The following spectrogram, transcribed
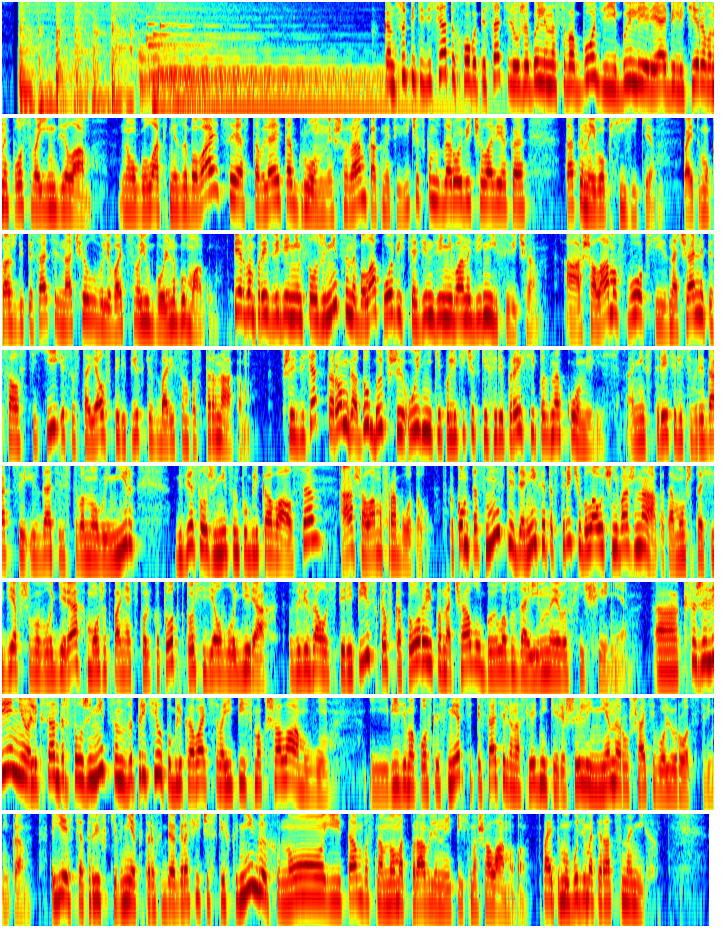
Концу 50-х оба писателя уже были на свободе и были реабилитированы по своим делам. Но ГУЛАГ не забывается и оставляет огромный шрам как на физическом здоровье человека, так и на его психике. Поэтому каждый писатель начал выливать свою боль на бумагу. Первым произведением Солженицына была повесть «Один день Ивана Денисовича». А Шаламов вовсе изначально писал стихи и состоял в переписке с Борисом Пастернаком. В 1962 году бывшие узники политических репрессий познакомились. Они встретились в редакции издательства «Новый мир», где Солженицын публиковался, а Шаламов работал. В каком-то смысле для них эта встреча была очень важна, потому что сидевшего в лагерях может понять только тот, кто сидел в лагерях. Завязалась переписка, в которой поначалу было взаимное восхищение. А, к сожалению, Александр Солженицын запретил публиковать свои письма к Шаламову. И, видимо, после смерти писателя наследники решили не нарушать волю родственника. Есть отрывки в некоторых биографических книгах, но и там в основном отправленные письма Шаламова. Поэтому будем опираться на них.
